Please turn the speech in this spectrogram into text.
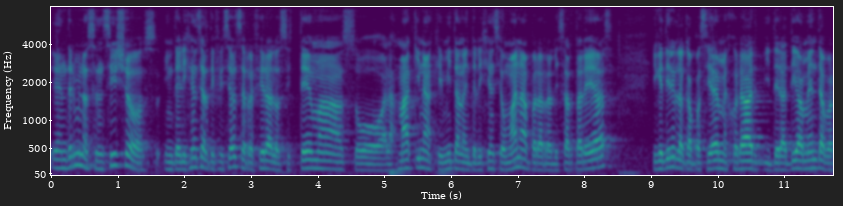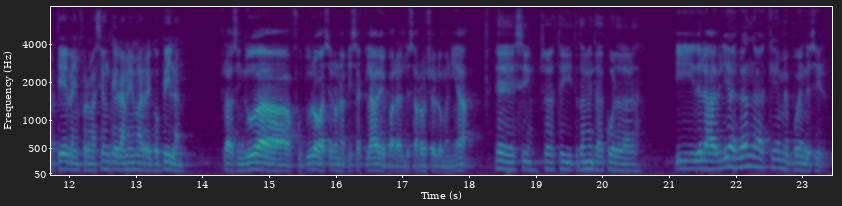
En términos sencillos, inteligencia artificial se refiere a los sistemas o a las máquinas que imitan la inteligencia humana para realizar tareas y que tienen la capacidad de mejorar iterativamente a partir de la información que las mismas recopilan. Claro, sin duda, futuro va a ser una pieza clave para el desarrollo de la humanidad. Eh, sí, yo estoy totalmente de acuerdo, la verdad. ¿Y de las habilidades blandas qué me pueden decir?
